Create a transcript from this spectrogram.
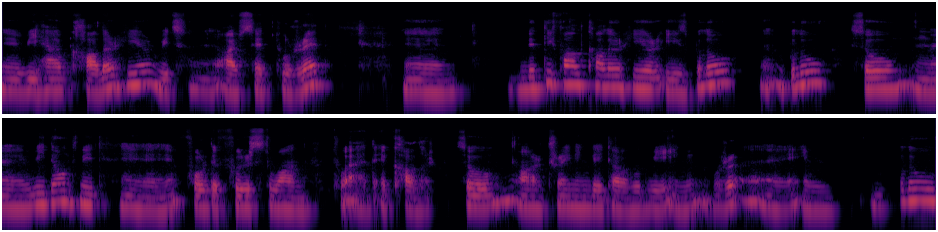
uh, we have color here, which uh, I've set to red. Uh, the default color here is blue, blue so we don't need for the first one to add a color. So our training data would be in, in blue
